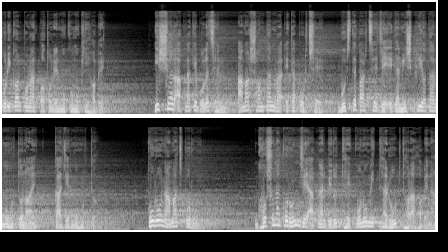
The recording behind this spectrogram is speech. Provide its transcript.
পরিকল্পনার পতনের মুখোমুখি হবে। ঈশ্বর আপনাকে বলেছেন, আমার সন্তানরা এটা পড়ছে। বুঝতে পারছে যে এটা নিষ্ক্রিয়তার মুহূর্ত নয়, কাজের মুহূর্ত। পুরো নামাজ পড়ুন। ঘোষণা করুন যে আপনার বিরুদ্ধে কোনো মিথ্যা রুট ধরা হবে না।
